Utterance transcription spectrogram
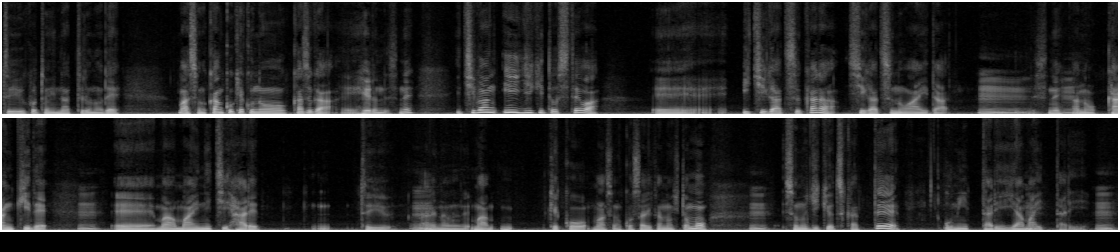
ということになっているので、まあ、その観光客の数が減るんですね。一番いい時期としては、えー、1月から4月の間ですね、うん、あの寒気で、うん、えー、まあ、毎日晴れというあれなので、うん、まあ、結構、まあ、そのコスタリカの人もその時期を使って海行ったり山行ったり、うん、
